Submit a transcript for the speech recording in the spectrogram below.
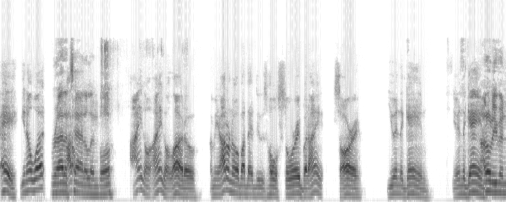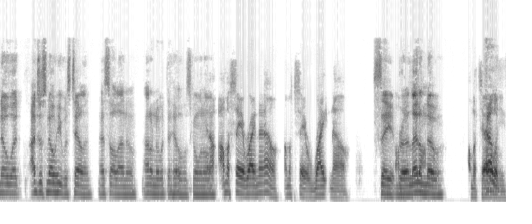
Hey, you know what? rat-a-tattling, boy. I ain't gonna, I ain't gonna lie though. I mean, I don't know about that dude's whole story, but I ain't sorry. You in the game? You're in the game? I don't even know what. I just know he was telling. That's all I know. I don't know what the hell was going and on. I, I'm gonna say it right now. I'm gonna say it right now. Say it, I'm- bro. Let him know. I'm gonna tell Tell him. you.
